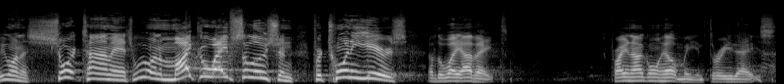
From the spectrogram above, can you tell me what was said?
We want a short time answer. We want a microwave solution for 20 years of the way I've ate. It's probably not going to help me in three days.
